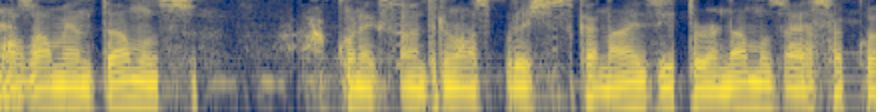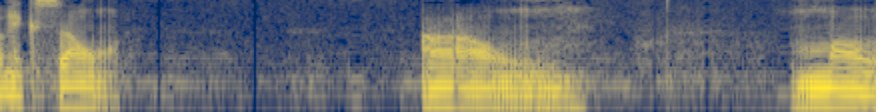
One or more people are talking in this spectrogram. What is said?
Nós aumentamos a conexão entre nós por estes canais e tornamos essa conexão a um uma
